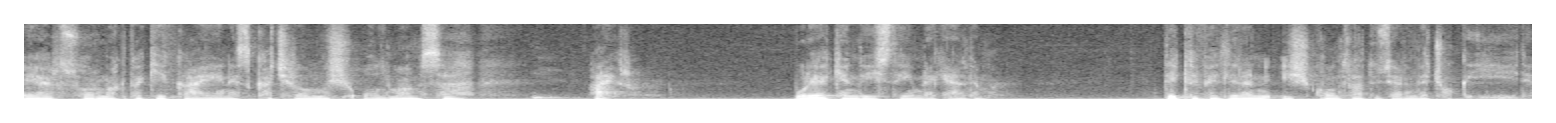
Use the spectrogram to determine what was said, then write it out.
Eğer sormaktaki gayeniz kaçırılmış olmamsa... Hayır. Buraya kendi isteğimle geldim. Teklif edilen iş kontrat üzerinde çok iyiydi.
